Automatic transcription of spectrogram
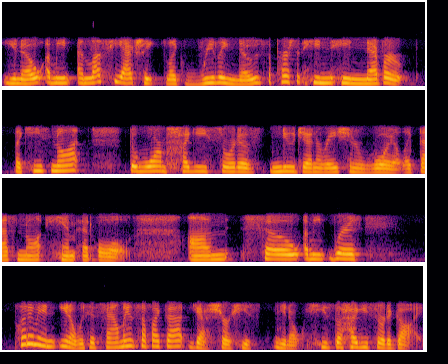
You know, I mean, unless he actually like really knows the person, he he never like he's not the warm, huggy sort of new generation royal. Like that's not him at all. Um, so I mean, whereas put him in, you know, with his family and stuff like that. Yeah, sure, he's you know he's the huggy sort of guy.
